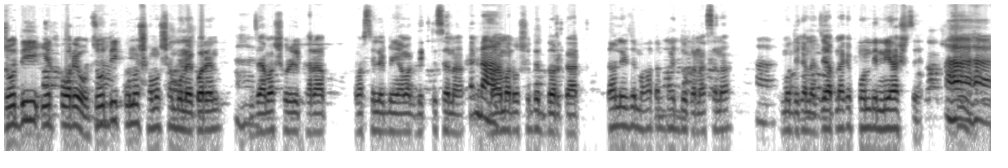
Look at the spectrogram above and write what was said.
যদি এর পরেও যদি কোনো সমস্যা মনে করেন হ্যাঁ। যে আমার শরীর খারাপ আমার ছেলে মেয়ে আমাকে দেখতেছে না না। বা আমার ওষুধের দরকার তাহলে এই যে মাহাতাব ভাইয়ের দোকান আছে না হ্যাঁ। মুদিখানা যে আপনাকে ফোন দিয়ে নিয়ে আসছে। হ্যাঁ হ্যাঁ।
